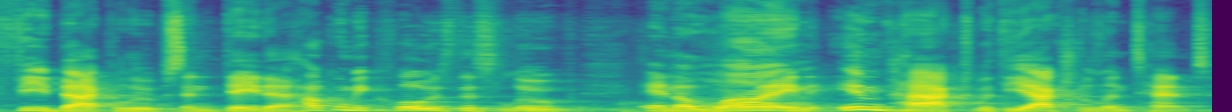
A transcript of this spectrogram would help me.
feedback loops and data. How can we close this loop and align impact with the actual intent?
